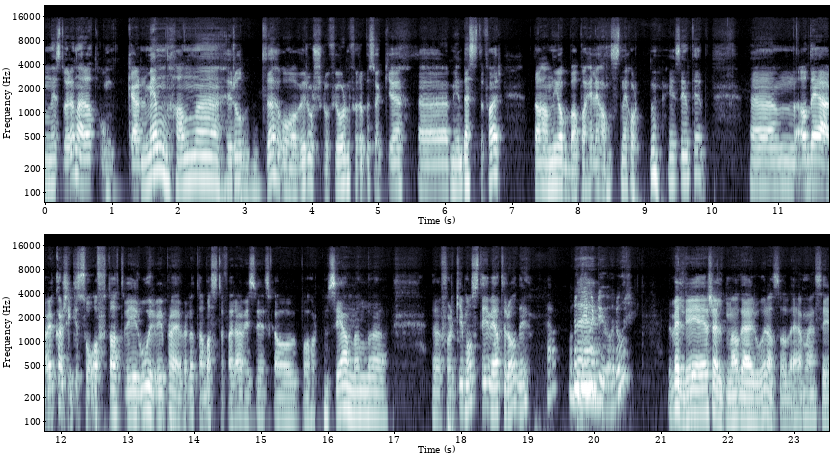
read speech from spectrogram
den historien er at onkelen min han eh, rodde over Oslofjorden for å besøke uh, min bestefar da han jobba på Helle Hansen i Horten i sin tid. Um, og det er vel kanskje ikke så ofte at vi ror, vi pleier vel å ta bastefarra hvis vi skal over på Hortens igjen, men eh, folk i Moss de vet råd, de. Ja, og Men driver du og ror? Veldig sjelden at jeg ror, altså. Det må jeg si.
